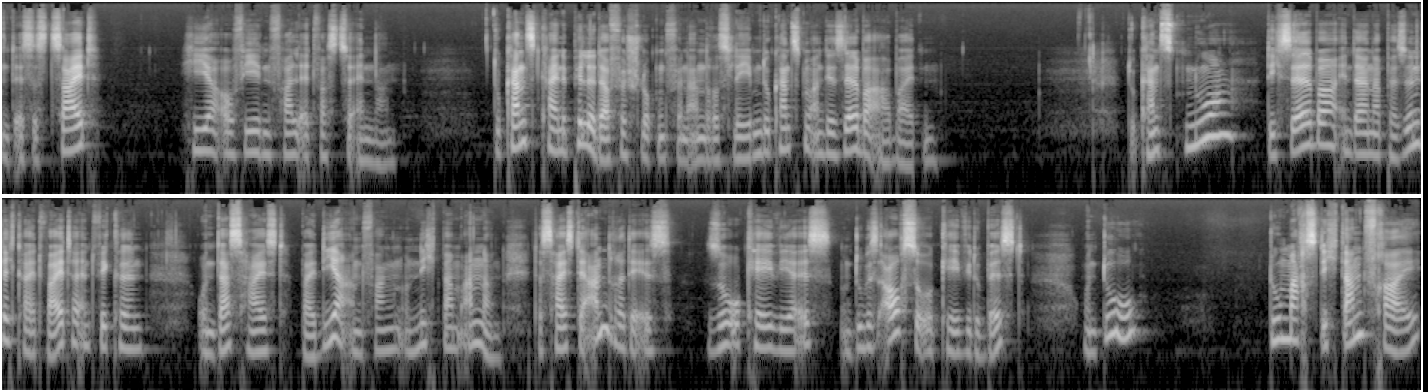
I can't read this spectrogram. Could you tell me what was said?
und es ist Zeit, hier auf jeden Fall etwas zu ändern. Du kannst keine Pille dafür schlucken für ein anderes Leben, du kannst nur an dir selber arbeiten. Du kannst nur dich selber in deiner Persönlichkeit weiterentwickeln und das heißt bei dir anfangen und nicht beim anderen. Das heißt, der andere, der ist so okay, wie er ist. Und du bist auch so okay, wie du bist. Und du, du machst dich dann frei,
